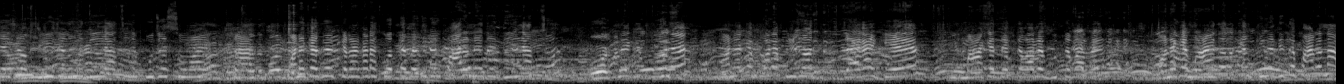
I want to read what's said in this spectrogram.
যে সব দিয়ে যাচ্ছ পুজোর সময় অনেকে যে কেনাকাটা করতে পেরেছে পারে না দিয়ে যাচ্ছ। অনেকে অনেকে পরে পুজোর জায়গায় গিয়ে মাকে দেখতে পারবে, ঘুরতে পারবে। অনেকে মায়ের কেউ কিনে দিতে পারে না,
